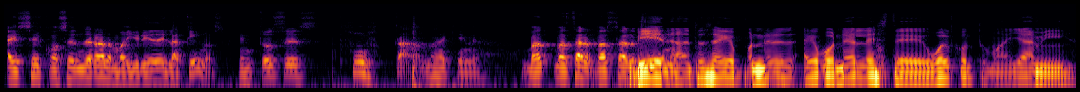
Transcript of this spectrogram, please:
Ahí se concentra la mayoría de latinos. Entonces, puta máquina. Va, va a estar, va a estar Bien, bien. entonces hay que poner, hay que ponerle este Welcome to Miami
